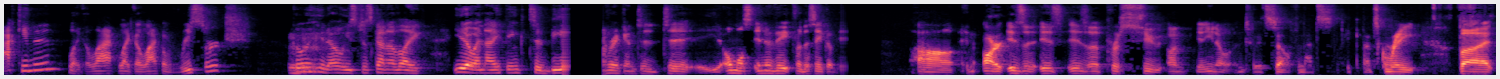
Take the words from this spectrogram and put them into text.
acumen, like a lack like a lack of research. Going, mm-hmm. you know, he's just kind of like you know, and I think to be and to to almost innovate for the sake of uh, and art is a is is a pursuit on you know into itself, and that's like, that's great. But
